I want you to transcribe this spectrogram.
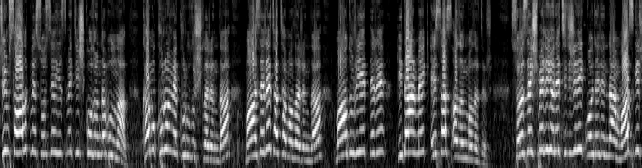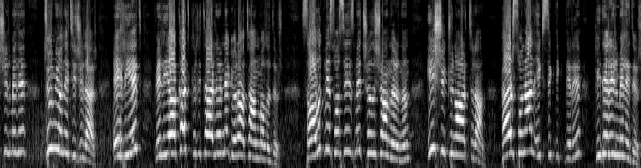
tüm sağlık ve sosyal hizmet iş kolunda bulunan kamu kurum ve kuruluşlarında mazeret atamalarında mağduriyetleri gidermek esas alınmalıdır. Sözleşmeli yöneticilik modelinden vazgeçilmeli, tüm yöneticiler ehliyet ve liyakat kriterlerine göre atanmalıdır. Sağlık ve sosyal hizmet çalışanlarının iş yükünü artıran personel eksiklikleri giderilmelidir.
